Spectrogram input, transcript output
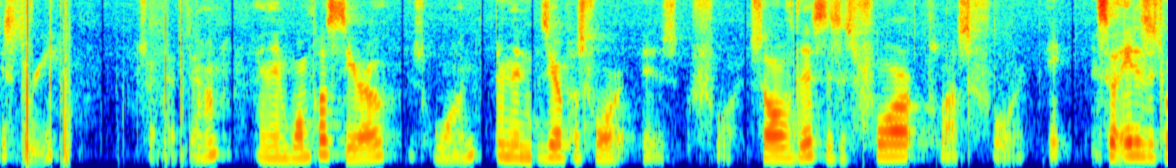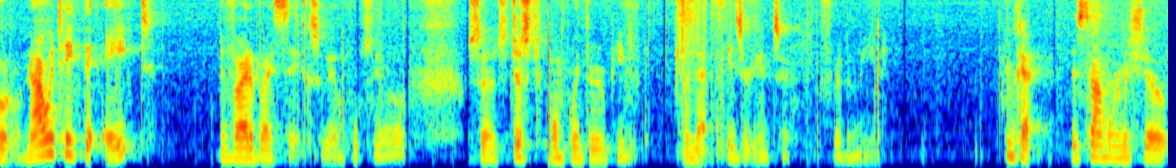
is 3. Let's write that down. And then 1 plus 0 is 1. And then 0 plus 4 is 4. So all of this, this is 4 plus 4, 8. So 8 is the total. Now we take the 8 divided by 6. We have 0. So it's just 1.3 repeated. And that is your answer for the mean. Okay, this time we're going to show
